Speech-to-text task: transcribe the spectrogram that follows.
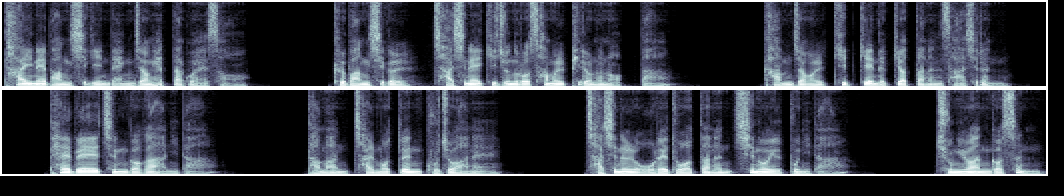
타인의 방식이 냉정했다고 해서 그 방식을 자신의 기준으로 삼을 필요는 없다. 감정을 깊게 느꼈다는 사실은 패배의 증거가 아니다. 다만 잘못된 구조 안에 자신을 오래 두었다는 신호일 뿐이다. 중요한 것은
